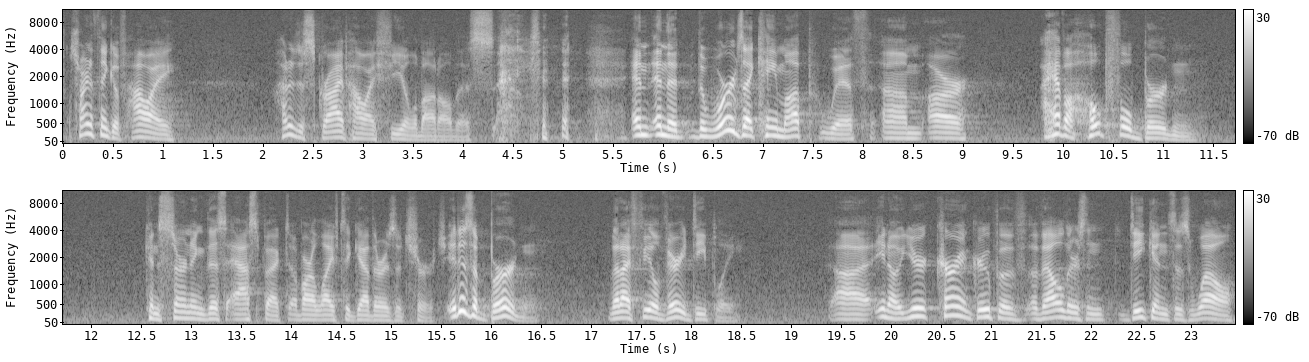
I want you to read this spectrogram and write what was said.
I was trying to think of how I how to describe how I feel about all this. and and the, the words I came up with um, are I have a hopeful burden concerning this aspect of our life together as a church. It is a burden that I feel very deeply. Uh, you know, your current group of, of elders and deacons as well,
